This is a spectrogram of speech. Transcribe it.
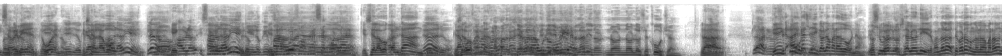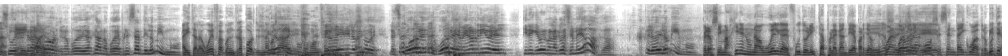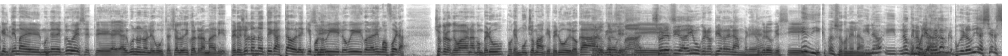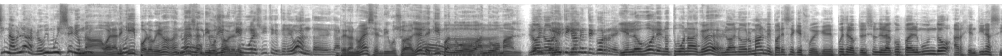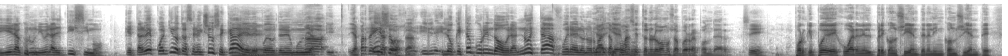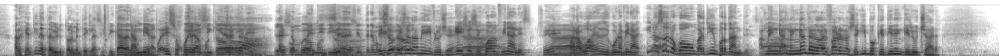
Y Bueno, qué bien, que- qué bueno. Eh, lo que que sea en la habla boca. bien, claro. No, Que- habla, ¿sabés Habla lo que- bien que lo que que más la UEFA me hace acordar- Que sea la voz cantante. Claro. Que La sea la voz voz cantante. Aparte, si hablan acuerdo los que tienen salario, no, no, no los escuchan. Claro. Claro, no Tienen- acá escucha. tiene que hablar Maradona. Le Los, suben los- los- o sea, los líderes. Cuando ¿Te acuerdas cuando hablaba Maradona? Suben Sí, el claro. transporte, no puedes viajar, no puedes expresarte, es lo mismo. Ahí está la UEFA con el transporte. Es una Es cosa. lo mismo. como- es lo mismo que los jugadores, los jugadores de menor nivel tienen que ver con la clase media baja. Pero es lo mismo. Pero se imaginen una huelga de futbolistas por la cantidad de partidos Eh, que no juegan. Bueno, jugó eh, 64, por Viste que el tema del Mundial de Clubes este, a algunos no le gusta, ya lo dijo el Real Madrid. Pero yo lo noté gastado el equipo, Sí. lo vi, lo vi con la lengua afuera. Yo creo que va a ganar con Perú, porque es mucho más que Perú de local. Pero creo que. Sí. Yo le pido a Dibu que no pierda el hambre. Yo ¿eh? creo que sí. ¿Qué, di? ¿Qué pasó con el hambre? Y no, y no que ¿Cómo no pierda el hambre? hambre, porque lo vi ayer sin hablar, lo vi muy serio. No, muy- bueno, muy- equipo lo vi, no, no es el Dibu pero solo, el Dibu equi- es, viste, que te levanta desde la Pero no es el Dibu solo. Ayer el No. equipo anduvo, anduvo mal. Lo vi políticamente correcto. Y en los goles no tuvo nada que ver. Lo anormal me parece que fue que después de la obtención de la Copa del Mundo, Argentina siguiera con un nivel altísimo. Que tal vez cualquier otra selección se cae Eh, después de obtener un mundial. No, y, y aparte hay Eso, una cosa. y, y lo que está ocurriendo ahora no está fuera de lo y- normal y tampoco. además esto no lo vamos a poder responder Sí. porque puede jugar en el preconsciente, en el inconsciente. Argentina está virtualmente clasificada. al También Mundial. eso O sea, juega ni un siquiera montón. la Eso juega competitividad de montón. decir tenemos Eso, que. eso ¿no? también influye. ¿eh? Ellos se juegan finales. Sí. Ah. Paraguay se juegan una final. Y nosotros jugamos un partido importante. Me, enga- me encanta lo de Alfaro en los equipos que tienen que luchar.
